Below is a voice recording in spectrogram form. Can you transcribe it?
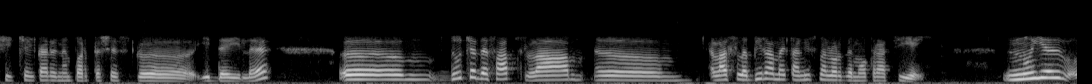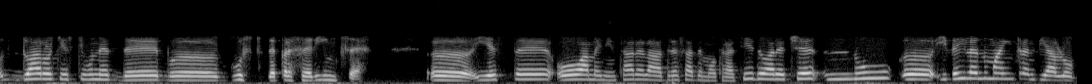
și cei care ne împărtășesc uh, ideile, uh, duce de fapt la, uh, la slăbirea mecanismelor democrației. Nu e doar o chestiune de uh, gust, de preferințe. Uh, Este o amenințare la adresa democrației, deoarece nu, uh, ideile nu mai intră în dialog.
